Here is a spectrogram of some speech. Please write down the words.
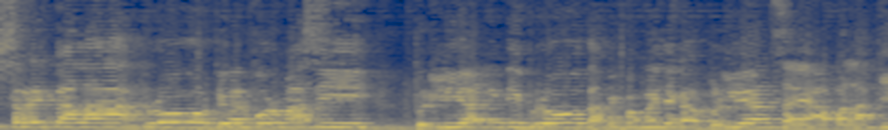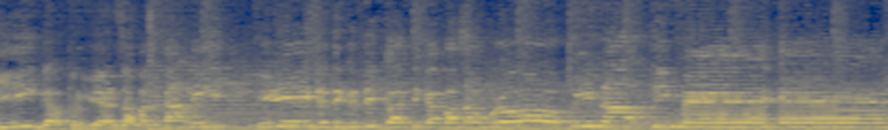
sering kalah bro dengan formasi berlian ini bro, tapi pemainnya nggak berlian, saya apalagi nggak berlian sama sekali, ini detik-detik ke 3-0 bro, penalti men,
